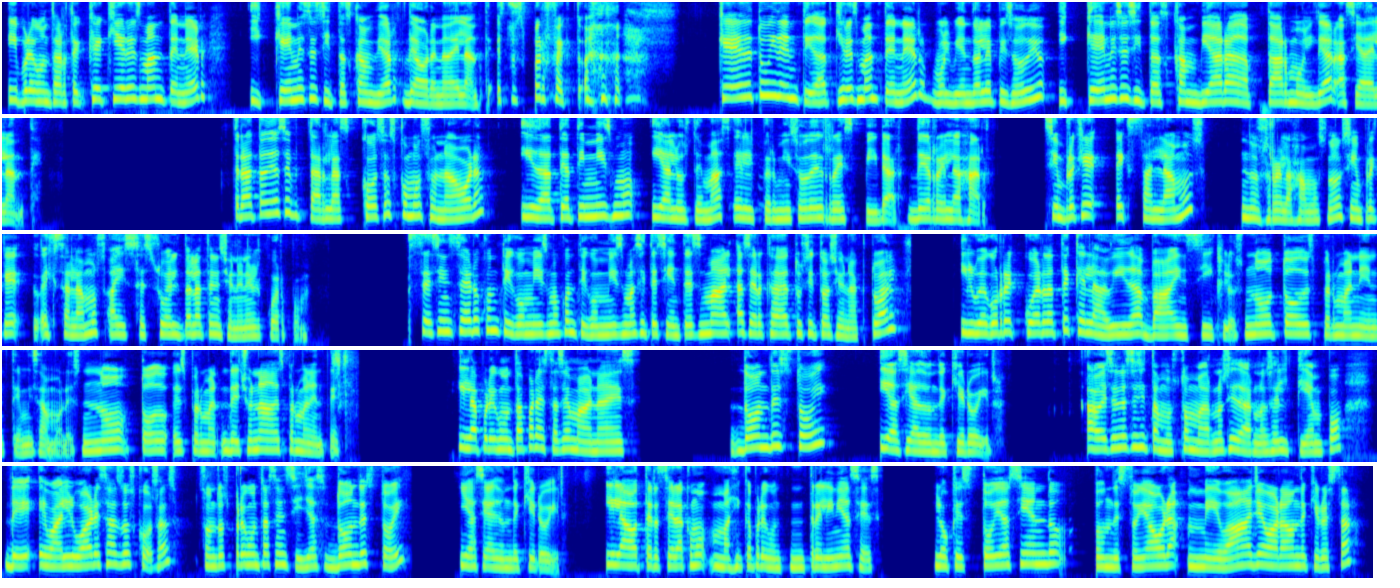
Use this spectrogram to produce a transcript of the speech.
y preguntarte qué quieres mantener y qué necesitas cambiar de ahora en adelante. Esto es perfecto. ¿Qué de tu identidad quieres mantener, volviendo al episodio, y qué necesitas cambiar, adaptar, moldear hacia adelante? Trata de aceptar las cosas como son ahora y date a ti mismo y a los demás el permiso de respirar, de relajar. Siempre que exhalamos, nos relajamos, ¿no? Siempre que exhalamos, ahí se suelta la tensión en el cuerpo. Sé sincero contigo mismo, contigo misma si te sientes mal acerca de tu situación actual. Y luego recuérdate que la vida va en ciclos. No todo es permanente, mis amores. No todo es permanente. De hecho, nada es permanente. Y la pregunta para esta semana es, dónde estoy y hacia dónde quiero ir. A veces necesitamos tomarnos y darnos el tiempo de evaluar esas dos cosas. Son dos preguntas sencillas, ¿dónde estoy y hacia dónde quiero ir? Y la tercera como mágica pregunta entre líneas es, ¿lo que estoy haciendo, donde estoy ahora, me va a llevar a donde quiero estar?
